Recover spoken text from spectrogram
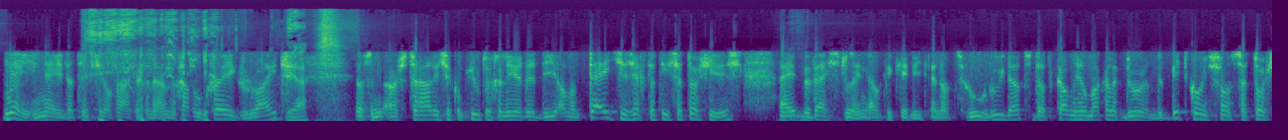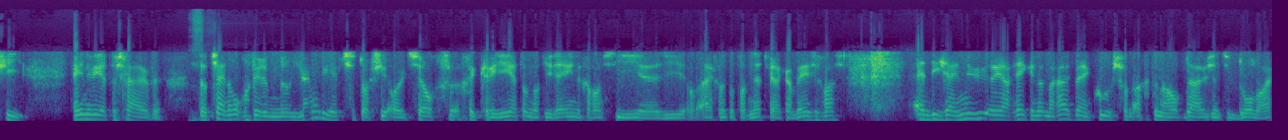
Nee, nee, dat heeft hij al vaker gedaan. Het gaat om Craig Wright. Ja. Dat is een Australische computergeleerde die al een tijdje zegt dat hij Satoshi is. Hij bewijst het alleen elke keer niet. En dat, hoe doe je dat? Dat kan heel makkelijk door de bitcoins van Satoshi heen en weer te schuiven. Dat zijn er ongeveer een miljoen. Die heeft Satoshi ooit zelf eh, gecreëerd, omdat hij de enige was die, eh, die eigenlijk op dat netwerk aanwezig was. En die zijn nu, eh, ja, reken het maar uit, bij een koers van 8.500 dollar.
